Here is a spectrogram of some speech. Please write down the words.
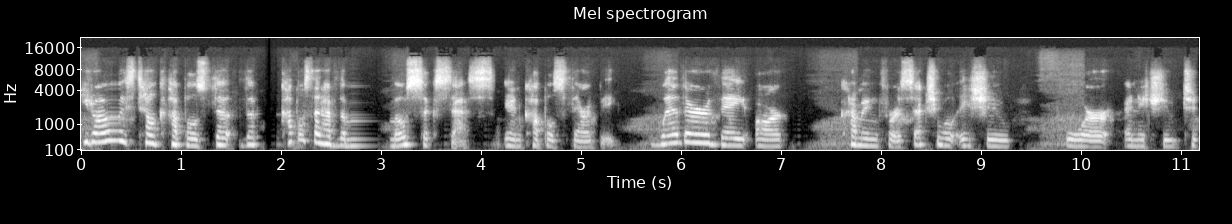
you know, I always tell couples the, the couples that have the most success in couples therapy, whether they are coming for a sexual issue or an issue to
